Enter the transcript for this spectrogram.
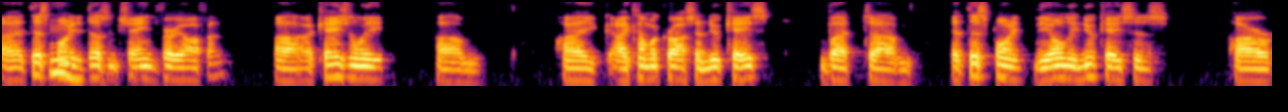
Uh, at this point, mm. it doesn't change very often. Uh, occasionally, um, I I come across a new case, but um, at this point, the only new cases are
